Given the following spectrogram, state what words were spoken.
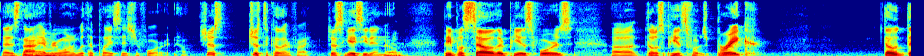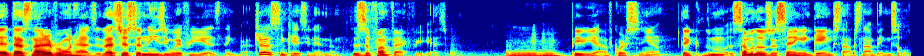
That is not mm. everyone with a PlayStation 4 right now. Just just to clarify, just in case you didn't know. Yeah. People sell their PS4s. Uh, those PS4s break. Though that, that's not everyone has it. That's just an easy way for you guys to think about. Just in case you didn't know. This is a fun fact for you guys. Mm-hmm. Yeah, of course. You know, they, the, some of those are sitting in GameStops, not being sold.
